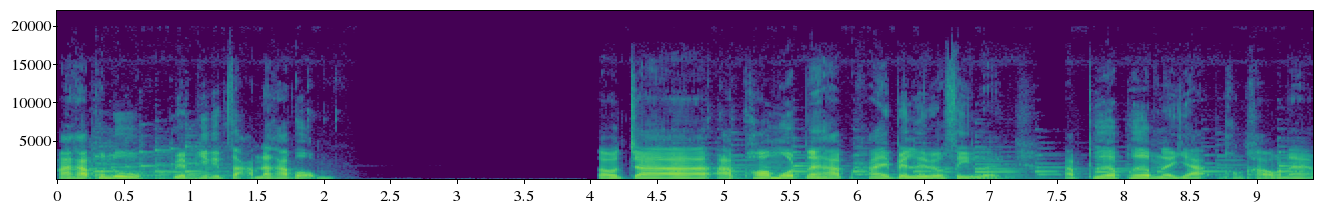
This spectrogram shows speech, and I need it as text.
มาครับคุณดูเว็บ 23แล้วครับผม เราจะอัพพ่อมดนะครับ ให้เป็นเลเวล 4 เลยครับเพื่อเพิ่มระยะของเขานะฮะ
